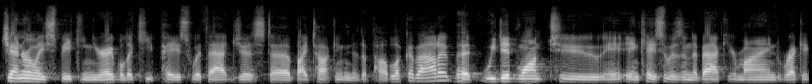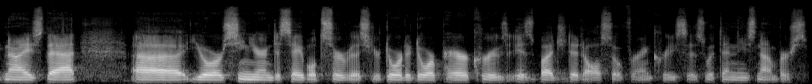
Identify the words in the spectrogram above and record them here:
generally speaking, you're able to keep pace with that just uh, by talking to the public about it. But we did want to, in in case it was in the back of your mind, recognize that uh, your senior and disabled service, your door-to-door Paracruz is budgeted also for increases within these numbers.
